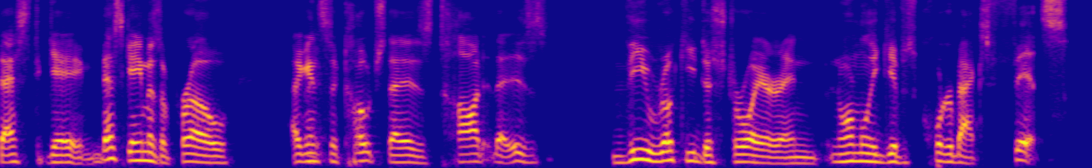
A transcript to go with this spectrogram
best game, best game as a pro against a coach that is taught that is the rookie destroyer and normally gives quarterbacks fits,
